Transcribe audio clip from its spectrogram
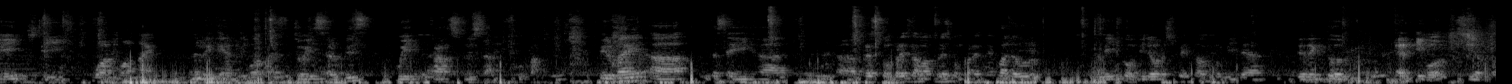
HD119 Repair Remote as Joy Service with Translucent Kupang. Firmai uh, kita say uh, uh, press conference sama press conference pada dulu tapi konvida respect atau konvida direktur RT Mall siapa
